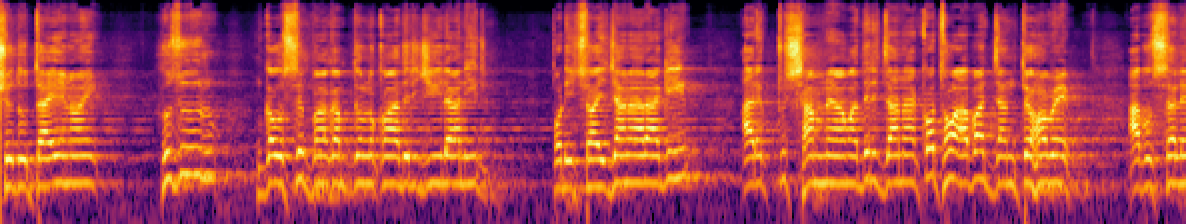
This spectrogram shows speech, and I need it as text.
শুধু তাই নয়, হুজুর গৌসে আব্দুল কাদের জিলানির পরিচয় জানার আগে আর একটু সামনে আমাদের জানা কথা আবার জানতে হবে। আবু সালে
